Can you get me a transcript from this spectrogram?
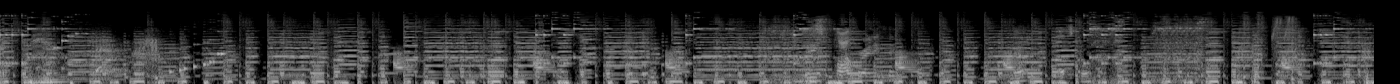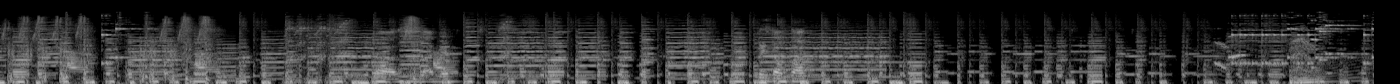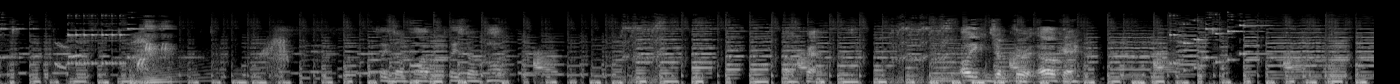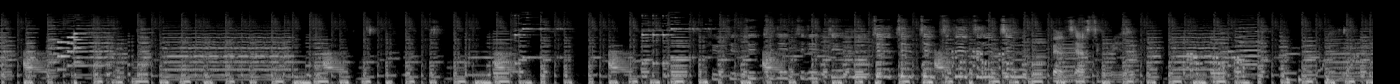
Did these pop or anything? No, that's cool. Not good. Please don't pop. Please don't pop. Please don't pop. Oh, crap. Oh, you can jump through it. Oh, okay.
